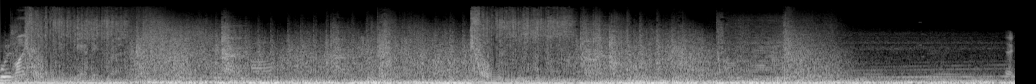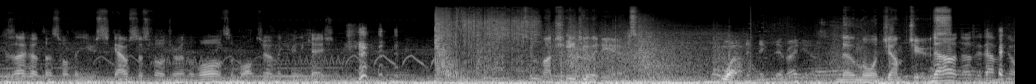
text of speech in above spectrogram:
Was Right what they used Scousers for during the war to block German communication. Too much heat, you idiots. What? They nicked their radios. No more jump juice. no, no, they'd have no.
